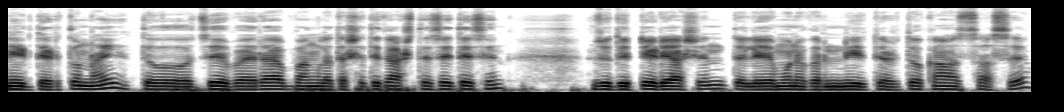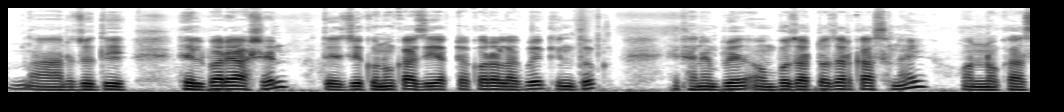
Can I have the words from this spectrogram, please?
নির্দেশ তো নাই। তো যে ভাইরা বাংলাদেশে থেকে আসতে চাইতেছেন, যদি টেডে আসেন, তাহলে মনে করেন নির্ধারিত কাজ আছে। আর যদি হেল্পারে আসেন, তো যে কোনো কাজই একটা করা লাগবে। কিন্তু এখানে বোঝার টোজার কাজ নাই, অন্য কাজ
